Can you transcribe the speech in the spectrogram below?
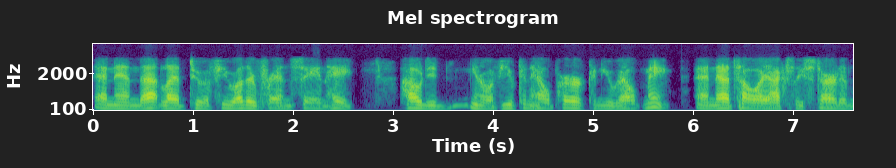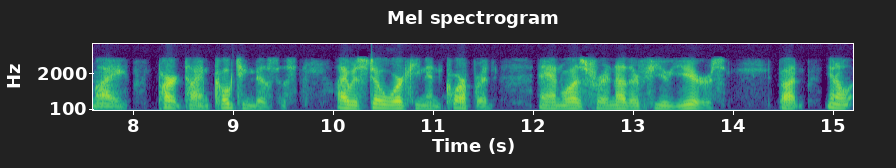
and then that led to a few other friends saying, "Hey, how did you know if you can help her, can you help me?" And that's how I actually started my part-time coaching business. I was still working in corporate and was for another few years. But, you know,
